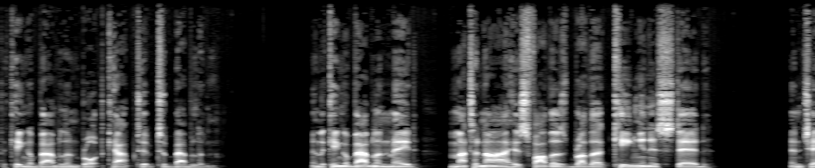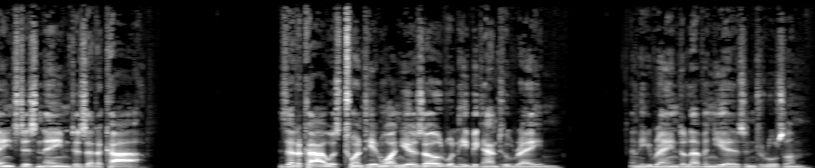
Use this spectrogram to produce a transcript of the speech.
the king of Babylon brought captive to Babylon. And the king of Babylon made Mattaniah his father's brother king in his stead, and changed his name to Zedekiah. Zedekiah was twenty and one years old when he began to reign, and he reigned eleven years in Jerusalem.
